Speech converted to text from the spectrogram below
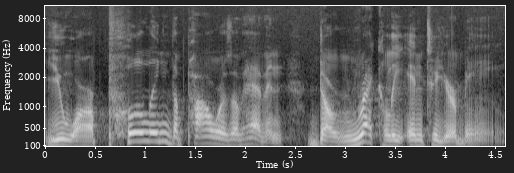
you are pulling the powers of heaven directly into your being.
